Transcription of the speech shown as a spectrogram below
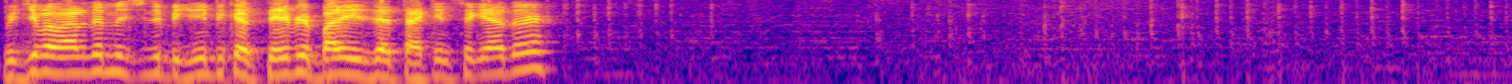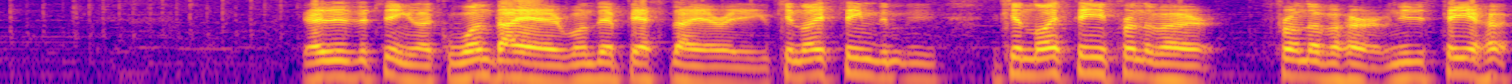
We give a lot of damage in the beginning because everybody is attacking together. That is the thing, like one die, one DPS die already. You cannot stay in the, you cannot stay in front of her, front of her. You need to stay her,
